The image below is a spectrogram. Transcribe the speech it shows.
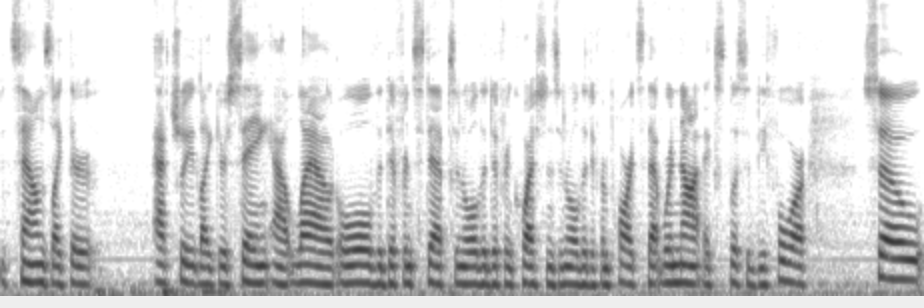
it sounds like they're actually like you're saying out loud all the different steps and all the different questions and all the different parts that were not explicit before. So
